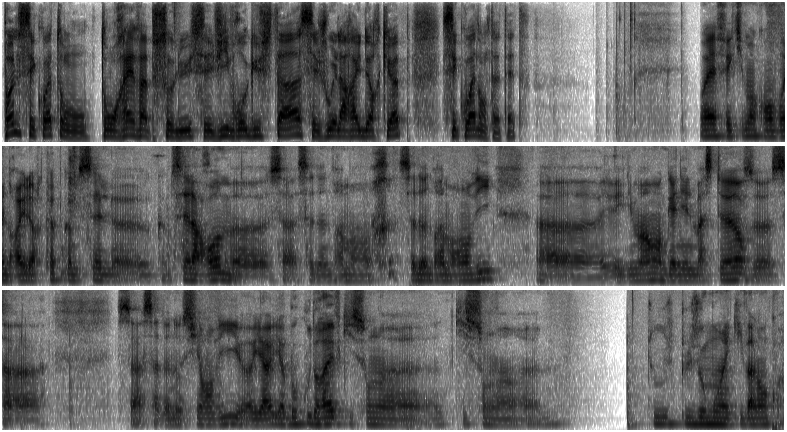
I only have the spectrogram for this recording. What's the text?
Paul, c'est quoi ton, ton rêve absolu? C'est vivre Augusta C'est jouer la Ryder Cup? C'est quoi dans ta tête? Ouais, effectivement, quand on voit une Ryder Cup comme celle, comme celle à Rome, ça, ça, donne vraiment, ça donne vraiment envie. Euh, évidemment, gagner le Masters, euh, ça, ça, ça, donne aussi envie. Euh, il y, a, y, a beaucoup de rêves qui sont, qui sont tous plus ou moins équivalents. Quoi.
